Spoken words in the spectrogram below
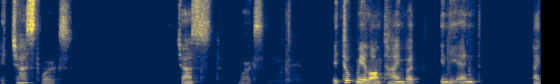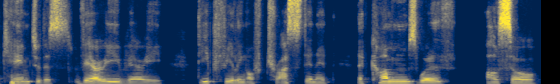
It just works. Just works. It took me a long time, but in the end, I came to this very, very deep feeling of trust in it that comes with also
